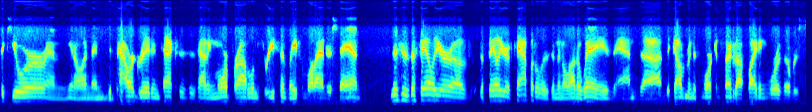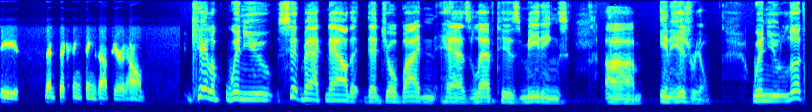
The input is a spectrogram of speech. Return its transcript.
secure, and you know, and, and the power grid in Texas is having more problems recently, from what I understand this is the failure of the failure of capitalism in a lot of ways, and uh, the government is more concerned about fighting wars overseas than fixing things up here at home. Caleb, when you sit back now that, that Joe Biden has left his meetings um, in Israel, when you look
